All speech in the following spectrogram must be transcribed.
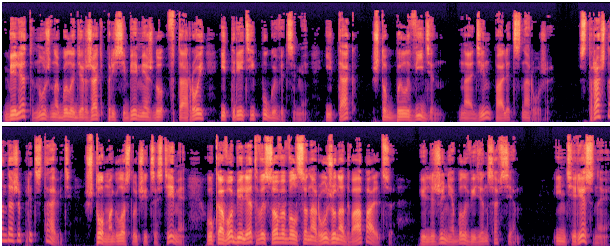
билет нужно было держать при себе между второй и третьей пуговицами, и так, чтобы был виден на один палец снаружи. Страшно даже представить, Что могло случиться с теми, у кого билет высовывался наружу на два пальца, или же не был виден совсем? Интересные,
